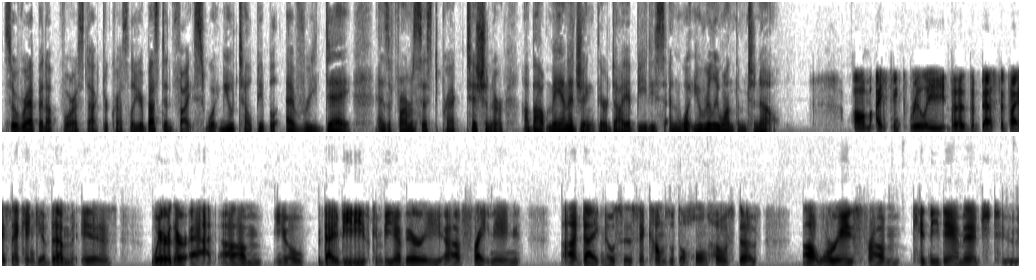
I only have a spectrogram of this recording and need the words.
So, wrap it up for us, Dr. Kresl. Your best advice, what you tell people every day as a pharmacist practitioner about managing their diabetes and what you really want them to know. Um, I think really the, the best advice I can give them is where they're at. Um, you know, diabetes can be a very uh, frightening uh, diagnosis. It comes with a whole host of uh, worries from kidney damage to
